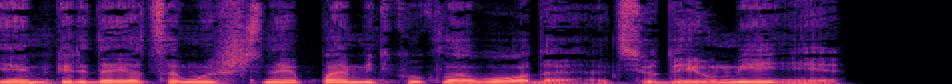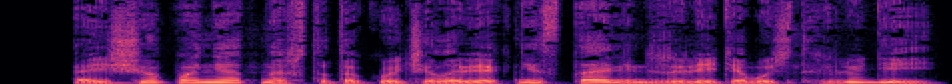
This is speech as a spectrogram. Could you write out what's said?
Им передается мышечная память кукловода, отсюда и умение. А еще понятно, что такой человек не станет жалеть обычных людей.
